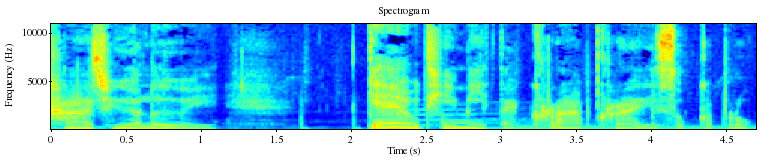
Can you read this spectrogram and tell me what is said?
ฆ่าเชื้อเลย แก้วที่มีแต่คราบใครสกปรก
